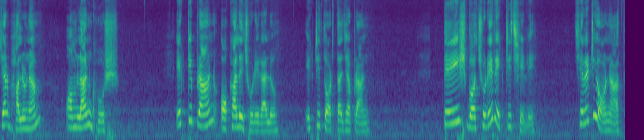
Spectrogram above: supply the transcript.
যার ভালো নাম অম্লান ঘোষ। একটি প্রাণ অকালে ঝরে গেল, একটি তরতাজা প্রাণ। তেইশ বছরের একটি ছেলে। ছেলেটি অনাথ।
